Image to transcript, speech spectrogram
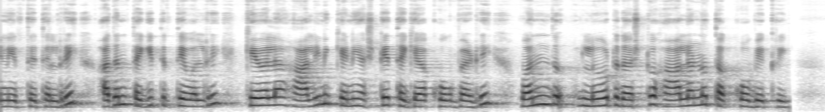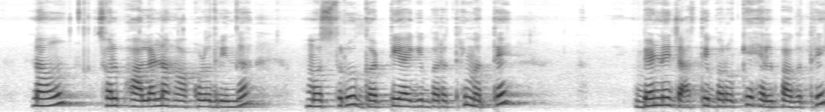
ಏನು ರೀ ಅದನ್ನು ತೆಗಿತಿರ್ತೇವಲ್ರಿ? ಕೇವಲ ಹಾಲಿನ ಕೆನೆ ಅಷ್ಟೇ ತೆಗಿಯಕ್ಕೆ ಹೋಗಬೇಡ್ರಿ ಒಂದು ಲೋಟದಷ್ಟು ಹಾಲನ್ನು ತಕ್ಕೋಬೇಕ್ರಿ. ನಾವು ಸ್ವಲ್ಪ ಹಾಲನ್ನು ಹಾಕೊಳ್ಳೋದ್ರಿಂದ ಮೊಸರು ಗಟ್ಟಿಯಾಗಿ ಬರುತ್ತೆ ರೀ ಮತ್ತು ಬೆಣ್ಣೆ ಜಾಸ್ತಿ ಬರೋಕ್ಕೆ ಹೆಲ್ಪ್ ಆಗುತ್ತೆ ರೀ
